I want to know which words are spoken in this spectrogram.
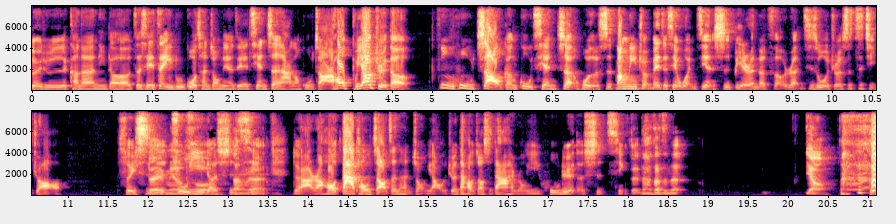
对，就是可能你的这些这一路过程中面的这些签证啊跟护照，然后不要觉得顾护照跟顾签证或者是帮你嗯准备这些文件是别人的责任，其实我觉得是自己就要随时注意的事情。对啊，然后大头照真的很重要，我觉得大头照是大家很容易忽略的事情。对，大头照真的要，对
